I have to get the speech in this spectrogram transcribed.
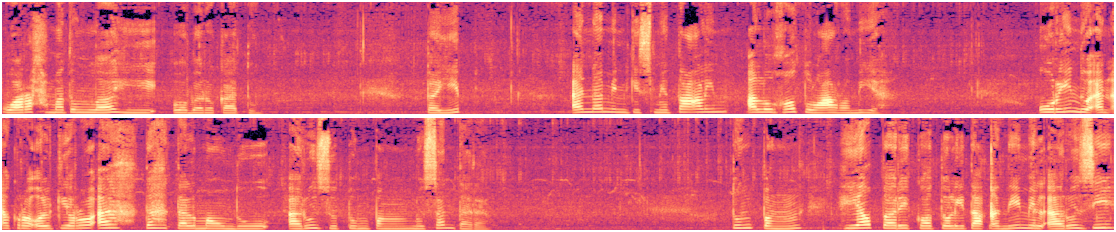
warahmatullahi wabarakatuh. Tayyib, ana min kismi ta'lim al-lughatul arabiyah. Urindu an akra'ul qira'ah tahtal maundu aruzu tumpeng Nusantara. Tumpeng hiya tariqatu litaqdimil aruzi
